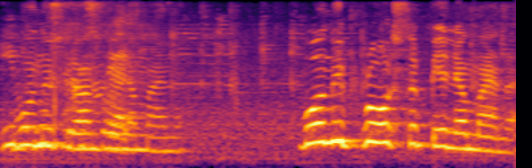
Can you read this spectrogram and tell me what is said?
і Вони б'юся прям пістолет. біля мене. Вони просто біля мене.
